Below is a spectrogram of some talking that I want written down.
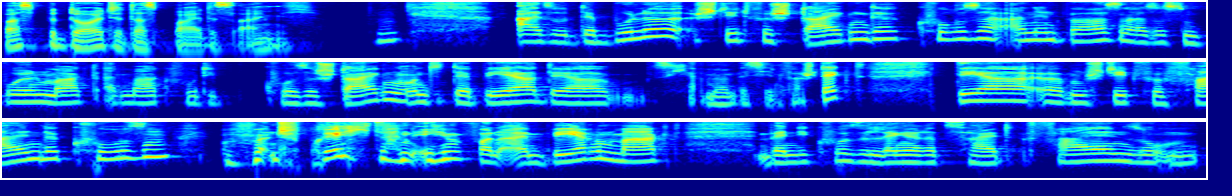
Was bedeutet das beides eigentlich? Hm. Also der Bulle steht für steigende Kurse an den Börsen. Also es ist ein Bullenmarkt, ein Markt, wo die Kurse steigen und der Bär, der sich ja immer ein bisschen versteckt, der ähm, steht für fallende Kursen und man spricht dann eben von einem Bärenmarkt, wenn die Kurse längere Zeit fallen, so um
